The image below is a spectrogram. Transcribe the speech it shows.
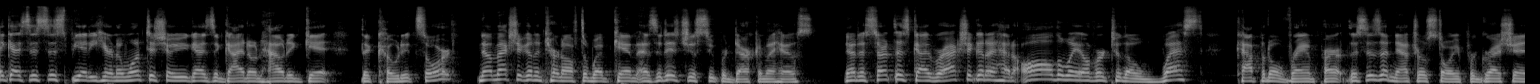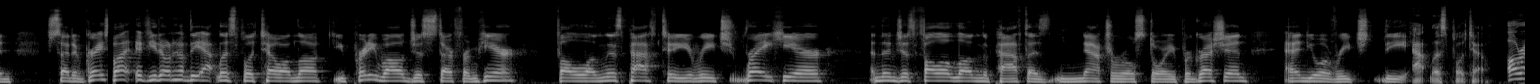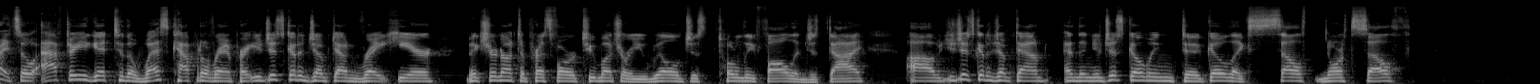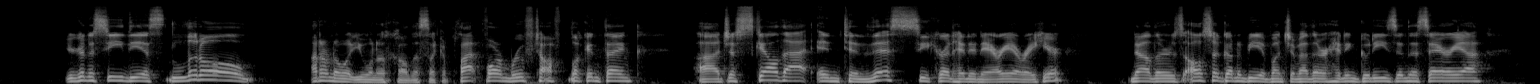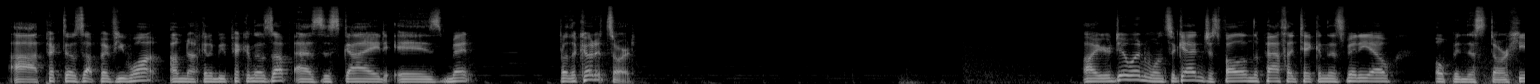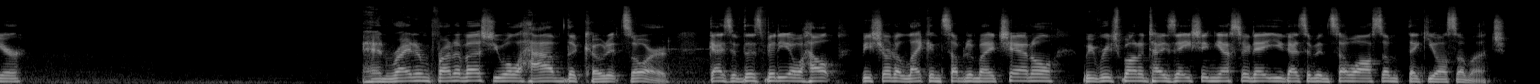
Hey guys, this is Spyetti here and I want to show you guys a guide on how to get the coded sword. Now I'm actually going to turn off the webcam as it is just super dark in my house. Now to start this guide, we're actually going to head all the way over to the west capital rampart. This is a natural story progression site of grace, but if you don't have the Altus Plateau unlocked, you pretty well just start from here, follow along this path till you reach right here, and then just follow along the path as natural story progression and you will reach the Altus Plateau. All right, so after you get to the West Capital Rampart, you're just gonna jump down right here. Make sure not to press forward too much or you will just totally fall and just die. Uh, you're just gonna jump down and then you're just going to go like south, north, south. You're gonna see this little, I don't know what you wanna call this, like a platform rooftop looking thing. Uh, just scale that into this secret hidden area right here. Now there's also going to be a bunch of other hidden goodies in this area. Uh, pick those up if you want. I'm not going to be picking those up as this guide is meant for the coded sword. All you're doing, once again, just following the path I take in this video. Open this door here. And right in front of us, you will have the coded sword. Guys, if this video helped, be sure to like and sub to my channel. We reached monetization yesterday. You guys have been so awesome. Thank you all so much.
